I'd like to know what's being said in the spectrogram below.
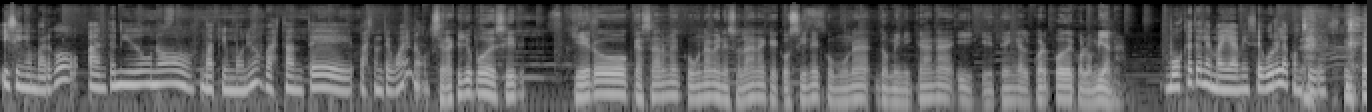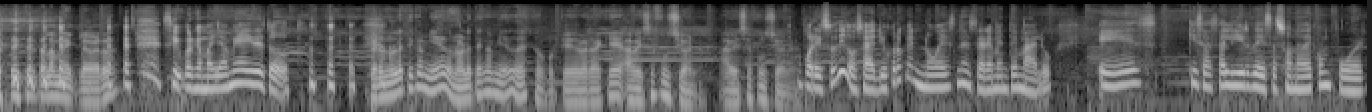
Y sin embargo han tenido unos matrimonios bastante, bastante buenos. ¿Será que yo puedo decir, quiero casarme con una venezolana que cocine como una dominicana y que tenga el cuerpo de colombiana? Búscatela en Miami, seguro la consigues. Esta es la mezcla, ¿verdad? sí, porque en Miami hay de todo. Pero no le tenga miedo, no le tenga miedo de esto, porque de verdad que a veces funciona, a veces funciona. Por eso digo, o sea, yo creo que no es necesariamente malo, es quizás salir de esa zona de confort,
